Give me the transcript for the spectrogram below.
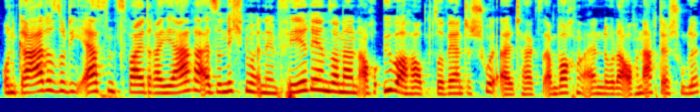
Und gerade so die ersten zwei, drei Jahre, also nicht nur in den Ferien, sondern auch überhaupt so während des Schulalltags, am Wochenende oder auch nach der Schule,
